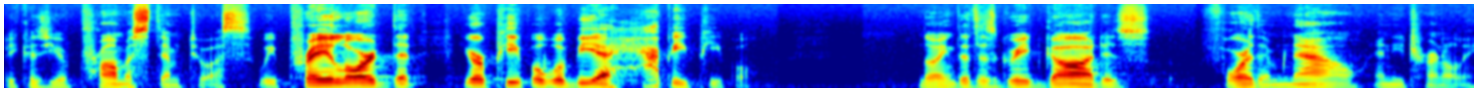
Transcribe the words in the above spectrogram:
because you have promised them to us. We pray, Lord, that your people will be a happy people knowing that this great God is for them now and eternally.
